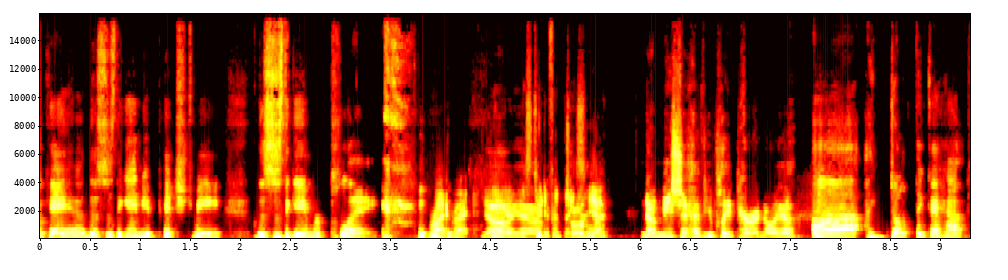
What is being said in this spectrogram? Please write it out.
okay, uh, this is the game you pitched me. This is the game we're playing. right, right. Oh, yeah, that's two different things. Totally. Yeah. Now, Misha, have you played Paranoia? uh, I don't think I have.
